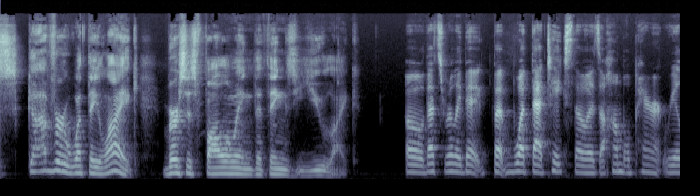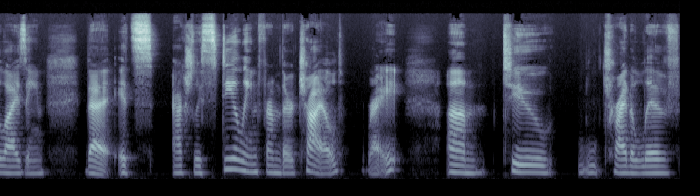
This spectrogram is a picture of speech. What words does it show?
discover what they like versus following the things you like. oh that's really big but what that takes though is a humble parent realizing that it's actually stealing from their child right um to try to live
